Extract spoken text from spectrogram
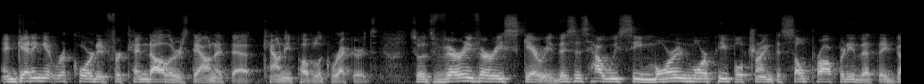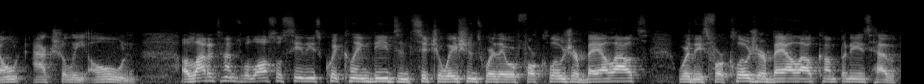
and getting it recorded for $10 down at the county public records. So it's very, very scary. This is how we see more and more people trying to sell property that they don't actually own. A lot of times we'll also see these quick claim deeds in situations where they were foreclosure bailouts, where these foreclosure bailout companies have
